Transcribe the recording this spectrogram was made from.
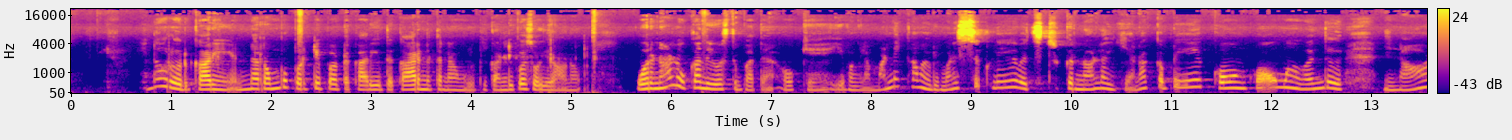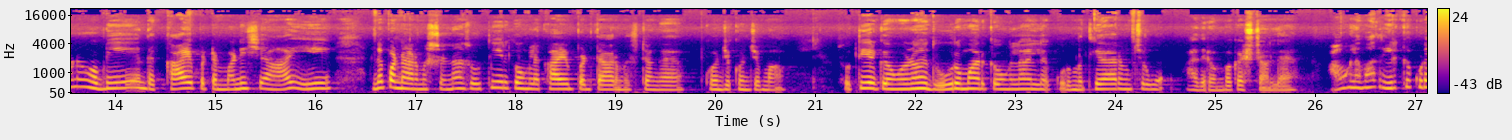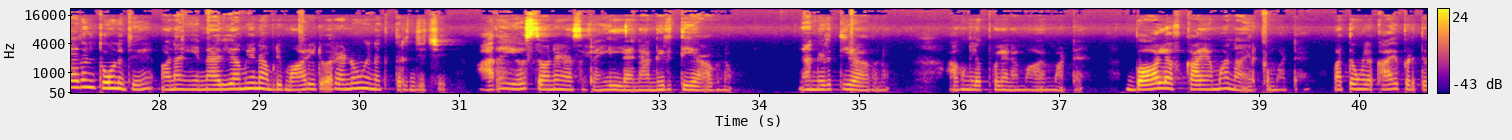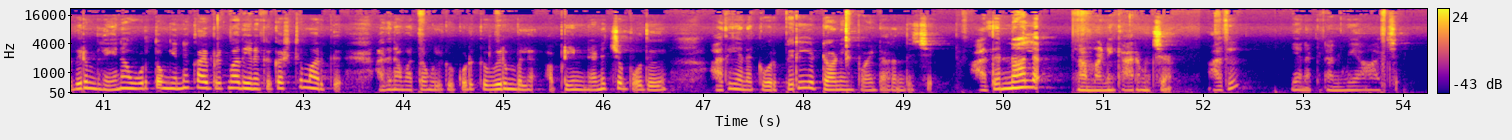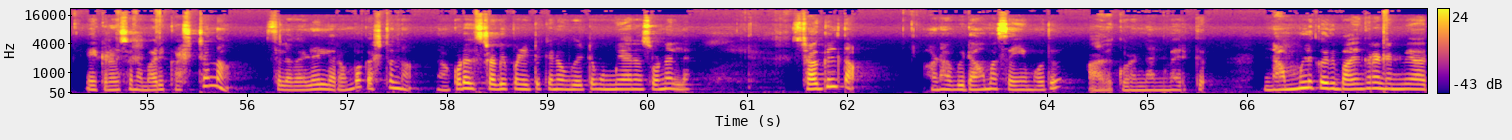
انارہ رٹی کاریہ کارنتے نہ کنپاس آنا اور یوسف پاتے اوکے یہ منک منسک کو ناڑی کوانے کا منش آئی ان آرمی سک پڑ آرمی کچھ کچھ دور کٹ آرمچرو ادھر روب کشمل اگر مجھے اکڑا تہوی آنا یہ نا ابھی مارکیٹ وغیرہ ترجیح ادا یوز نا سل نا نا نرت آگے اوگل ناٹین بال آف نا کریں مطلب کام ہے اور پڑھو ابھی کشٹمک متوقع کھڑک ویسے اور پھر ٹرنی پائنٹا نا مانک آرمیچے ادھر ننمیاس مار کشان سر ویل روپ کشان نا اسٹرگل پڑھنے امل اسٹرگل تا آنابر نمک نمک کے بھنکر ننمیا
